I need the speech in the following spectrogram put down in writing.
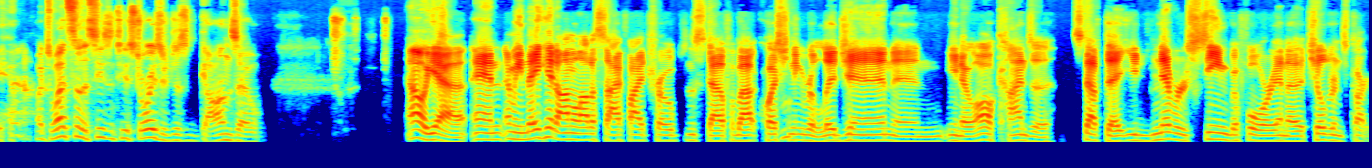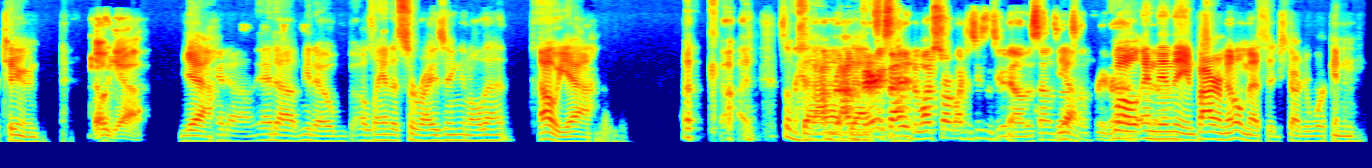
yeah, which is why some of the season two stories are just gonzo. Oh yeah, and I mean they hit on a lot of sci-fi tropes and stuff about questioning religion and you know all kinds of stuff that you'd never seen before in a children's cartoon. Oh yeah. Yeah. And uh and uh you know Atlantis Rising and all that. Oh yeah. Oh God, some bad. I'm, I'm bad very stuff. excited to watch start watching season two now. This sounds Yeah. that sounds pretty rad. Well, and then Um, the environmental message started working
